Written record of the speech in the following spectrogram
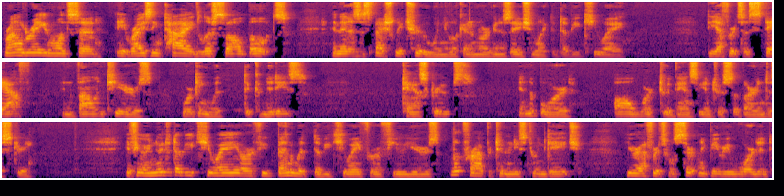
Ronald Reagan once said, A rising tide lifts all boats, and that is especially true when you look at an organization like the WQA the efforts of staff and volunteers working with the committees, task groups, and the board all work to advance the interests of our industry. If you are new to WQA or if you've been with WQA for a few years, look for opportunities to engage. Your efforts will certainly be rewarded,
